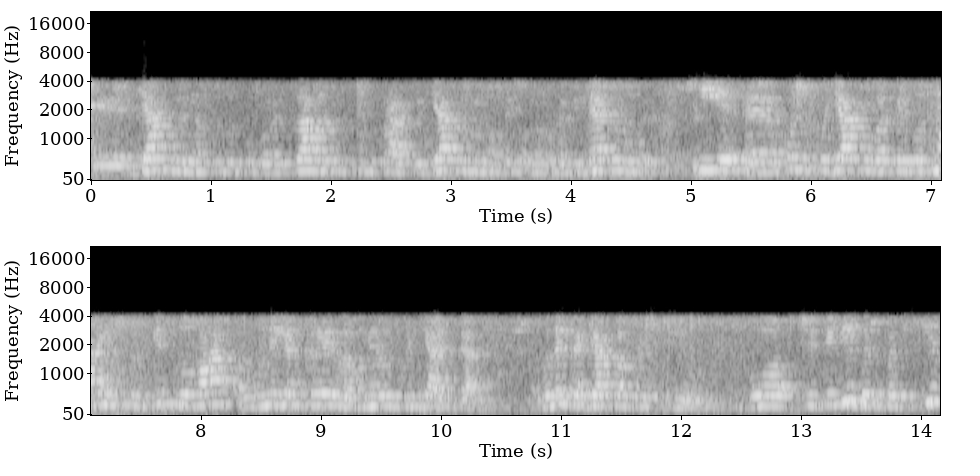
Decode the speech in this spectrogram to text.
Е, Дякую Нафтовику Борислава за співпрацю, дякую музичному кабінету. І е, хочу подякувати, бо знаю, що ці слова вони як крила, вони розлетяться. Велика дяка батьків. Бо вчителі без батьків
